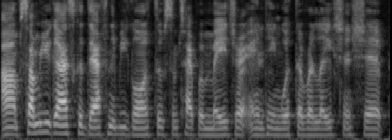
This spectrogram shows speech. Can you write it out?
Um, some of you guys could definitely be going through some type of major ending with a relationship.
